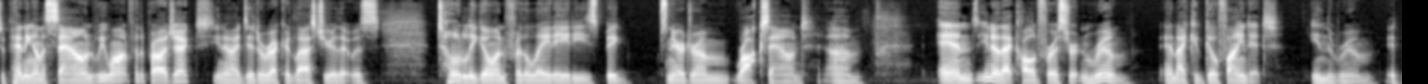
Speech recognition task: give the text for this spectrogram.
depending on the sound we want for the project. You know, I did a record last year that was totally going for the late 80s, big snare drum rock sound. Um, and, you know, that called for a certain room, and I could go find it in the room. It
